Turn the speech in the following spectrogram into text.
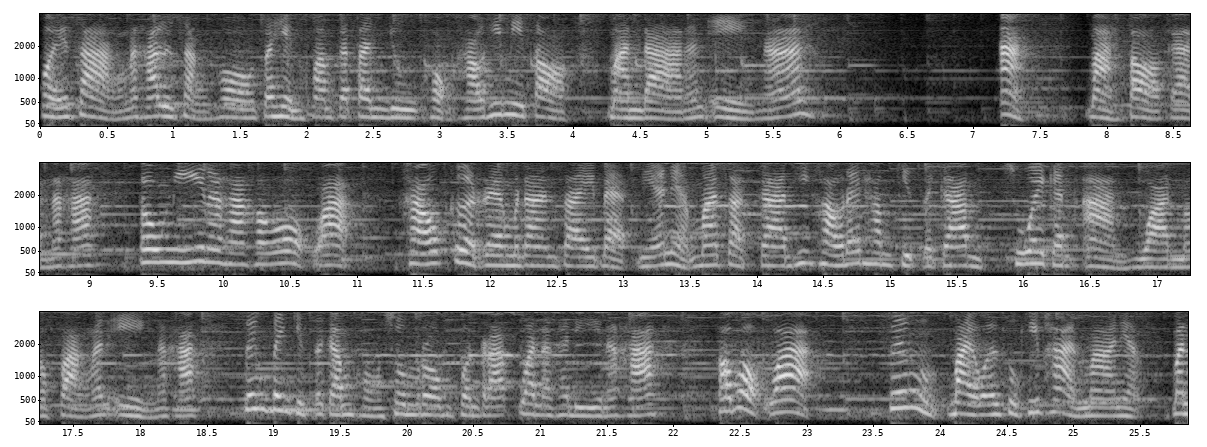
หอยสังนะคะ หรือสังทองจะเห็นความกระตัญญูของเขาที่มีต่อมารดานั่นเองนะ อะ มาต่อกันนะคะ ตรงนี้นะคะเขาก็บอกว่าเขาเกิดแรงบันดาลใจแบบนี้เนี่ยมาจากการที่เขาได้ทำกิจกรรมช่วยกันอ่านวานมาฟังนั่นเองนะคะ ซึ่งเป็นกิจกรรมของชมรมคนรักวรรณคดีนะคะเขาบอกว่าซึ่งบ่ายวันศุกร์ที่ผ่านมาเนี่ยมัน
